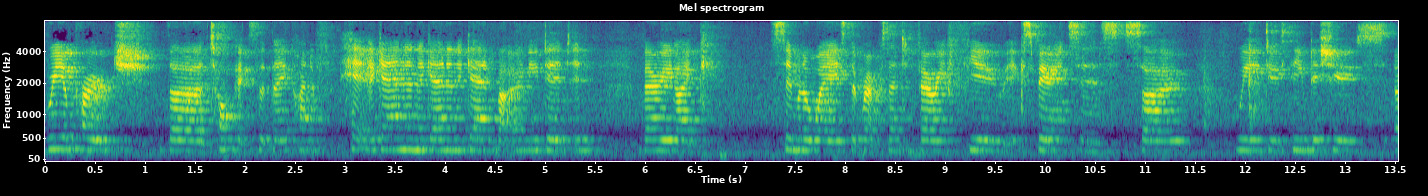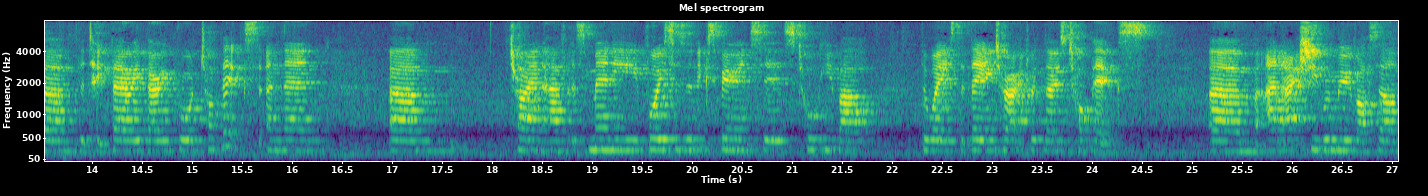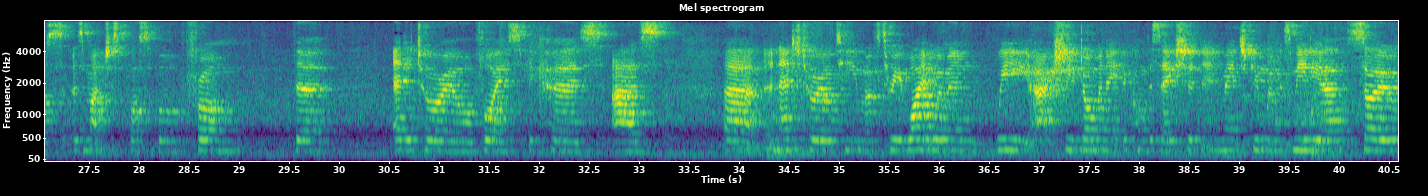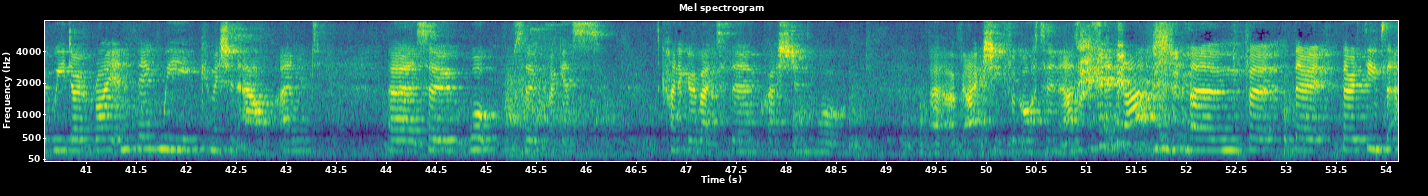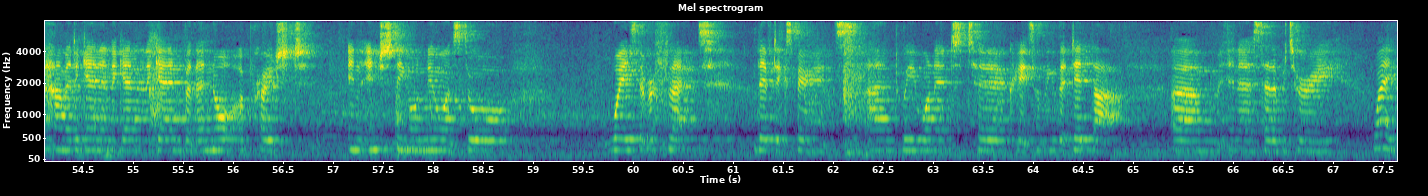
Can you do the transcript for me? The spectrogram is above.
reapproach the topics that they kind of hit again and again and again but only did in very like similar ways that represented very few experiences so we do themed issues um, that take very very broad topics and then um, try and have as many voices and experiences talking about the ways that they interact with those topics um, and actually remove ourselves as much as possible from the editorial voice because as uh, an editorial team of three white women, we actually dominate the conversation in mainstream women's media. So we don't write anything, we commission out. And uh, so what? So I guess kind of go back to the question what I've actually forgotten as I said that. Um, but there, there are themes that are hammered again and again and again, but they're not approached in interesting or nuanced or ways that reflect lived experience. And we wanted to create something that did that um, in a celebratory way.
